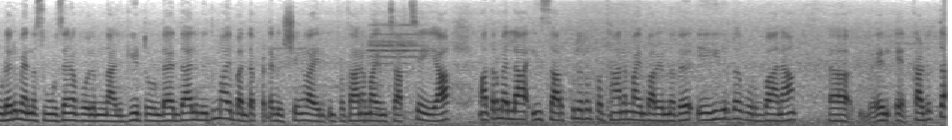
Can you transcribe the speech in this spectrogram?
തുടരുമെന്ന സൂചന പോലും നൽകിയിട്ടുണ്ട്. എന്തായാലും ഇതുമായി ബന്ധപ്പെട്ട വിഷയങ്ങളായിരിക്കും പ്രധാനമായും ചർച്ച ചെയ്യുക. മാത്രമല്ല ഈ സർക്കുലർ പ്രധാനമായും പറയുന്നത് ഏകീകൃത കുർബാന കടുത്ത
